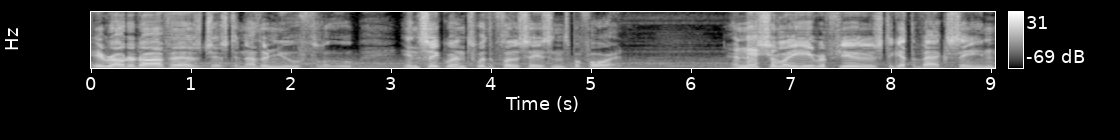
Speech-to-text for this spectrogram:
he wrote it off as just another new flu, in sequence with the flu seasons before it. Initially, he refused to get the vaccine.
